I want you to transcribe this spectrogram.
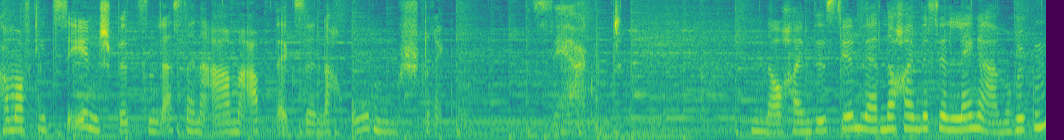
Komm auf die Zehenspitzen, lass deine Arme abwechselnd nach oben strecken. Sehr gut. Noch ein bisschen, werd noch ein bisschen länger am Rücken.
